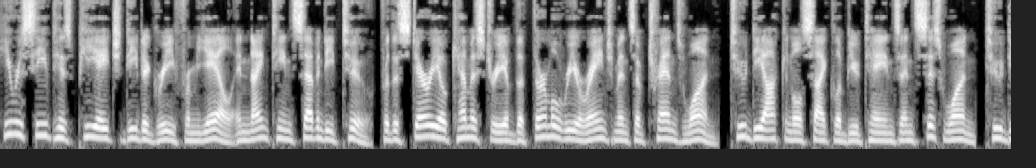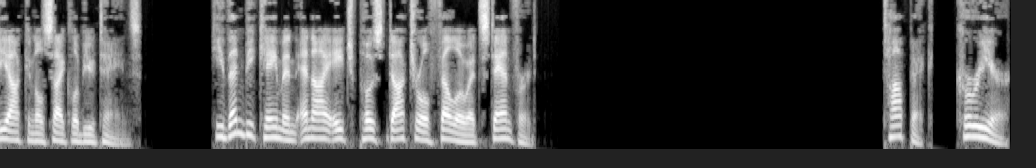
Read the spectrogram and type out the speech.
He received his Ph.D. degree from Yale in 1972, for the stereochemistry of the thermal rearrangements of trans 1,2-deochanyl cyclobutanes and cis 1,2-deochanyl cyclobutanes. He then became an NIH postdoctoral fellow at Stanford. Career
